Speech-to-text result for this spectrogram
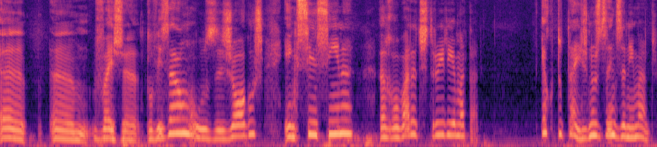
uh, uh, veja televisão, use jogos em que se ensina a roubar, a destruir e a matar. É o que tu tens nos desenhos animados.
